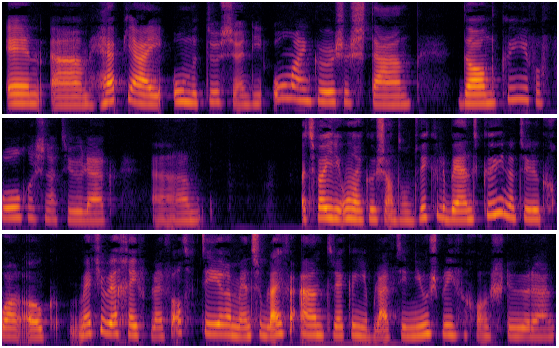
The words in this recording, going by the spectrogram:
en ehm, heb jij ondertussen die online cursus staan, dan kun je vervolgens natuurlijk, um, terwijl je die online cursus aan het ontwikkelen bent, kun je natuurlijk gewoon ook met je weggever blijven adverteren, mensen blijven aantrekken, je blijft die nieuwsbrieven gewoon sturen.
